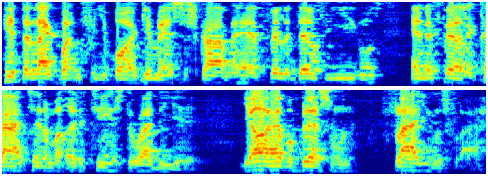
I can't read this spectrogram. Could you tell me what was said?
Hit the like button for your boy. Give me a subscribe. I have Philadelphia Eagles, NFL, and content of my other teams throughout the year. Y'all have a blessed one. Fly, Eagles, fly.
